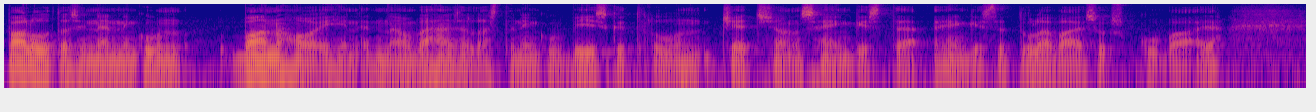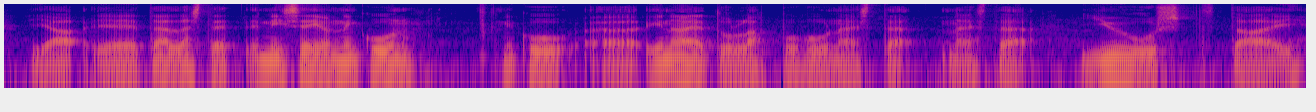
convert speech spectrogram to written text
paluuta sinne niin kuin vanhoihin, että ne on vähän sellaista niin kuin 50-luvun Jet Jones henkistä, tulevaisuuskuvaa. Ja, ja, ja tällaista, että niissä ei ole niin kuin, niin kuin uh, Inaetulla puhuu näistä, näistä used tai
